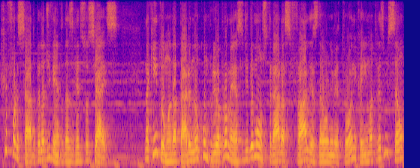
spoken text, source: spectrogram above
reforçado pelo advento das redes sociais. Na quinta, o mandatário não cumpriu a promessa de demonstrar as falhas da urna eletrônica em uma transmissão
